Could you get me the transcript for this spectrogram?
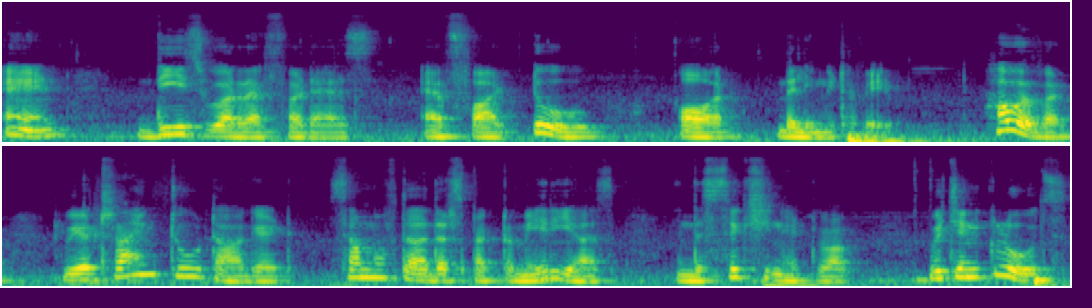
and these were referred as FR2 or millimeter wave. However, we are trying to target some of the other spectrum areas in the 6G network, which includes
